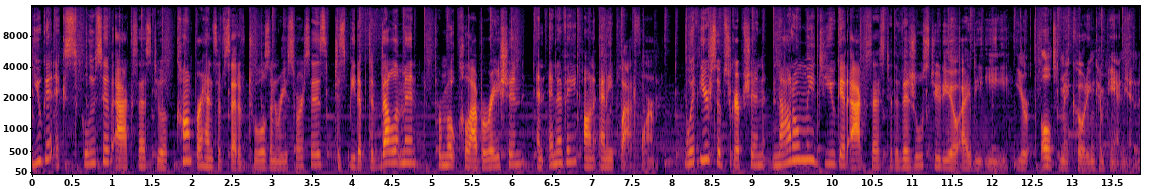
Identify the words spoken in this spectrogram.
you get exclusive access to a comprehensive set of tools and resources to speed up development, promote collaboration, and innovate on any platform. With your subscription, not only do you get access to the Visual Studio IDE, your ultimate coding companion,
